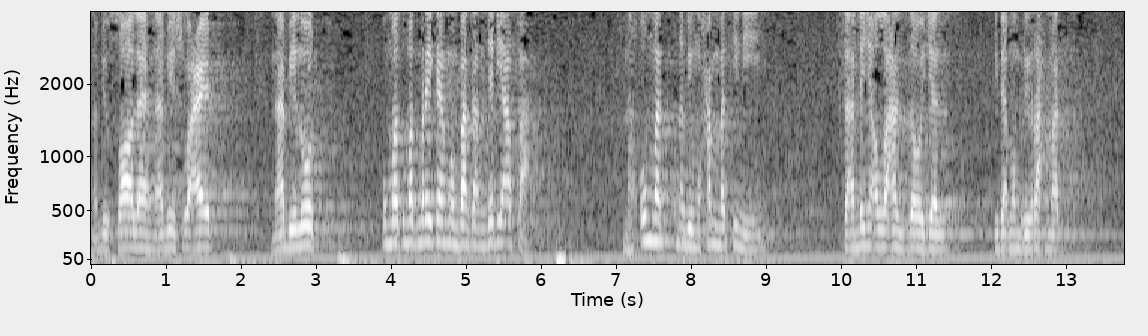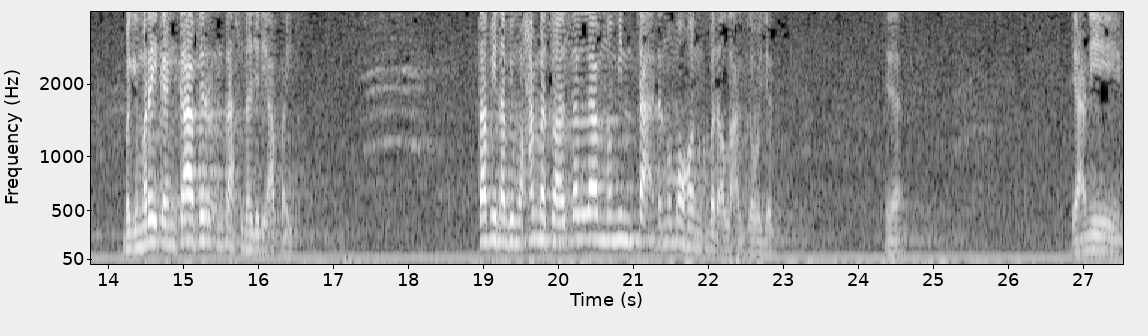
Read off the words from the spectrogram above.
Nabi Saleh, Nabi Shu'aib, Nabi Lut, umat-umat mereka yang membangkang jadi apa? Nah, umat Nabi Muhammad ini Seandainya Allah Azza wa Jal tidak memberi rahmat bagi mereka yang kafir entah sudah jadi apa itu. Tapi Nabi Muhammad SAW meminta dan memohon kepada Allah Azza wa Jal. Ya. yakni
